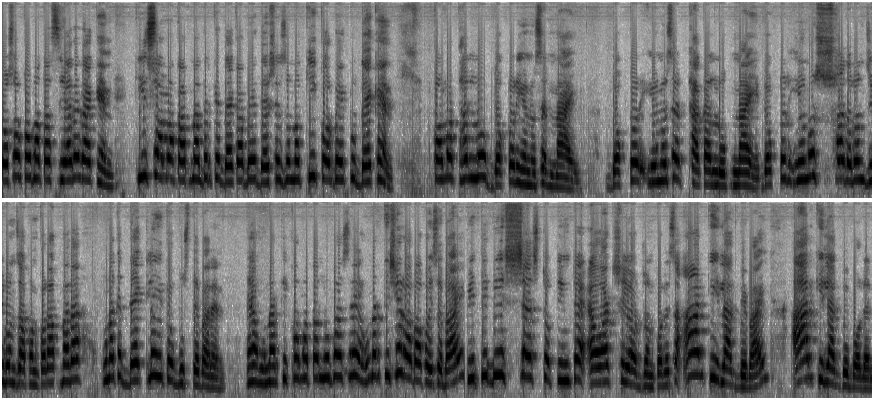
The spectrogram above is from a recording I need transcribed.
বছর ক্ষমতা চেয়ারে রাখেন। কি চমক আপনাদেরকে দেখাবে, দেশের জন্য কি করবে একটু দেখেন। ক্ষমতার লোভ ডক্টর ইউনুসের নাই। ডক্টর ইউনুসের থাকার লোভ নাই। ডক্টর ইউনুস সাধারণ জীবন যাপন করে। আপনারা উনাকে দেখলেই তো বুঝতে পারেন। হ্যাঁ উনার কি ক্ষমতার লোভ আছে? উনার কিসের অভাব হয়েছে ভাই? পৃথিবীর শ্রেষ্ঠ তিনটা অ্যাওয়ার্ড সে অর্জন করেছে। আর কি লাগবে ভাই? আর কি লাগবে বলেন?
